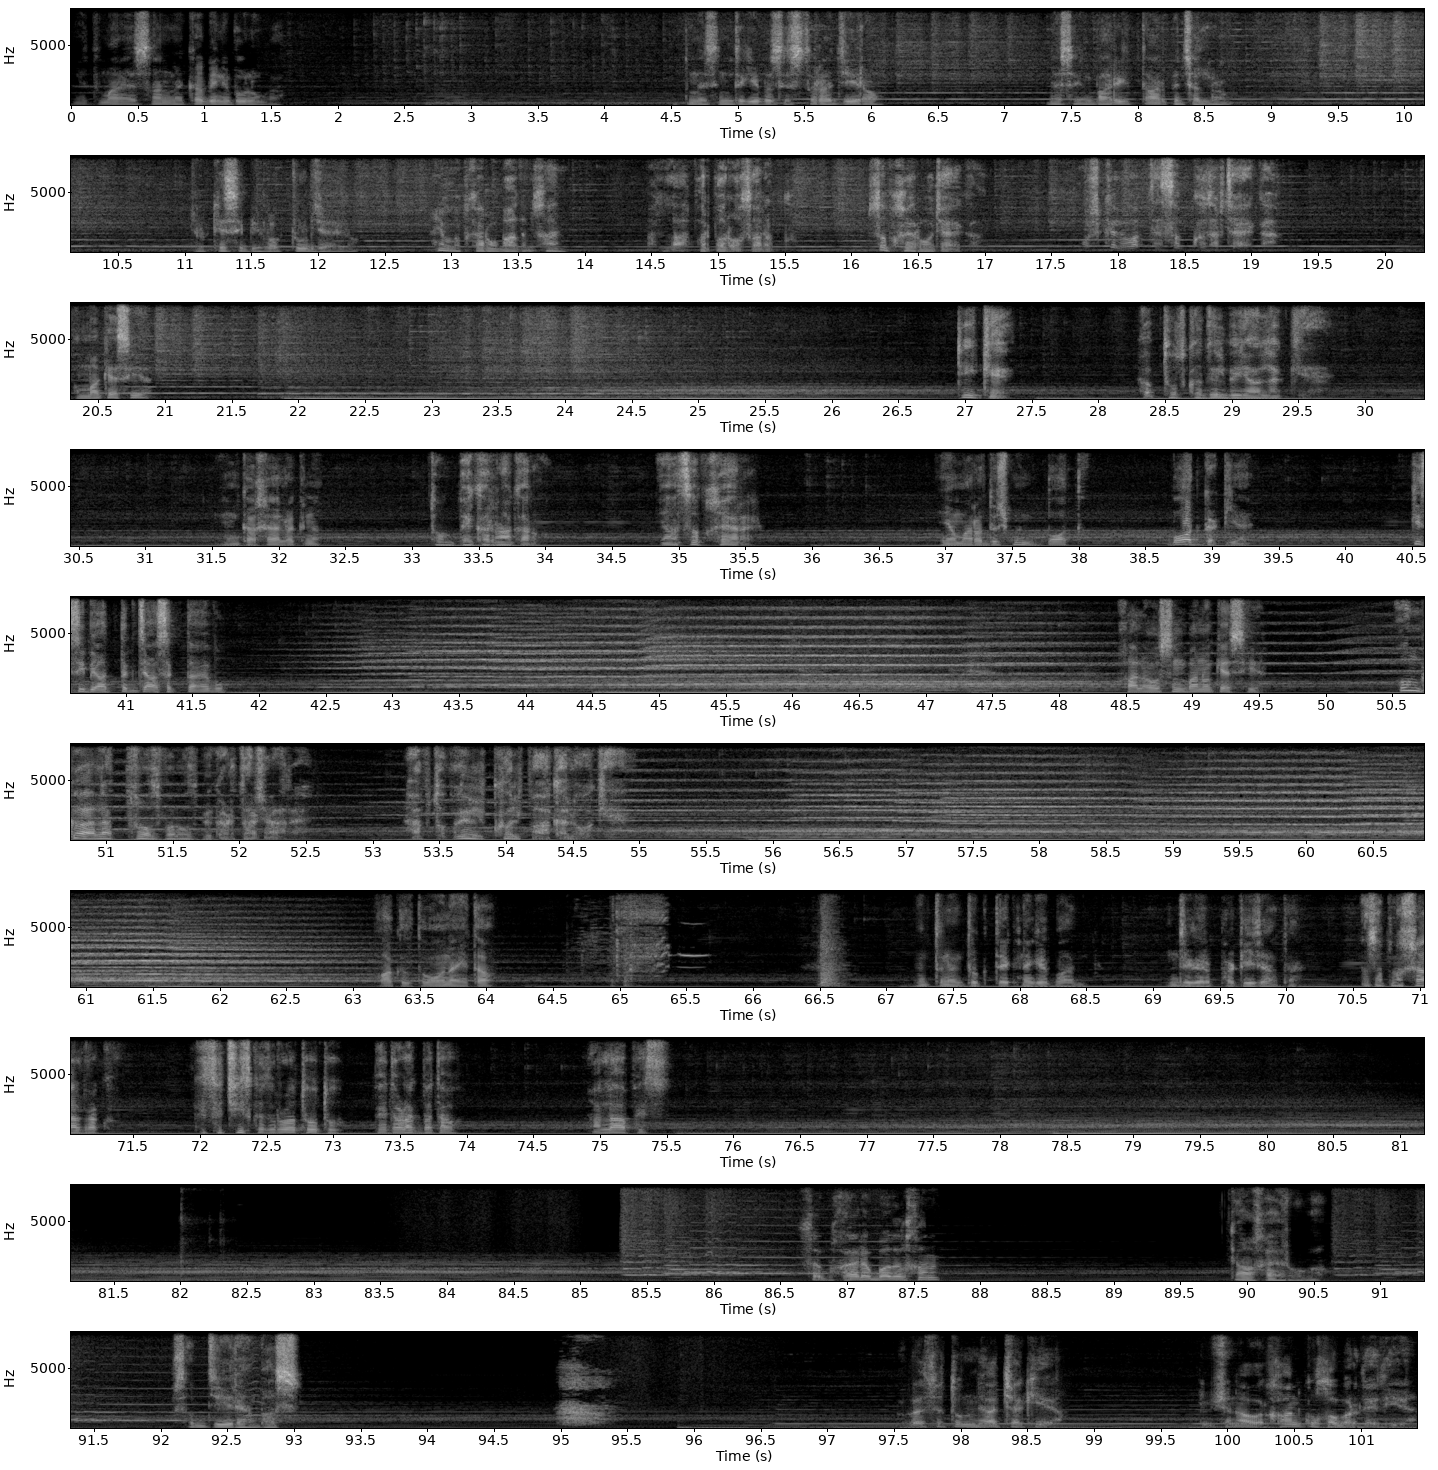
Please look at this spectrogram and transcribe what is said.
ये तुम्हारा एहसान मैं कभी नहीं भूलूँगा। तो मैं ज़िंदगी बस इस तरह जी रहा हूँ जैसे एक बारीक तार पे चल रहा हूँ जो किसी भी वक्त टूट जाएगा। हिम्मत करो बादल खान अल्लाह पर भरोसा रखो सब खैर हो जाएगा। मुश्किल वक्त है सब गुजर जाएगा। अम्मा कैसी है? ठीक है अब तो उसका दिल भी यहाँ लग गया है। उनका ख्याल रखना। तुम फ़िक्र ना करो। यहाँ सब खैर है। ये हमारा दुश्मन बहुत बहुत घटिया है। किसी भी हद तक जा सकता है वो। खाला हुसन बानो कैसी है? उनका हालत रोज बरोज बिगड़ता जा रहा है। अब तो बिल्कुल पागल हो गया पागल तो होना ही था। इतने दुख देखने के बाद जिगर फट ही जाता है। बस अपना ख्याल रखो। किसी चीज़ की ज़रूरत हो तो बेधड़क बताओ। अल्लाह हाफिज। सब खैर है बादल खान? क्या खैर होगा? सब जी रहे हैं बस। वैसे तुमने अच्छा किया। तुम शनावर खान को खबर दे दिया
